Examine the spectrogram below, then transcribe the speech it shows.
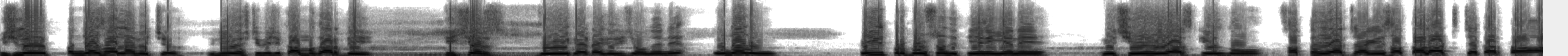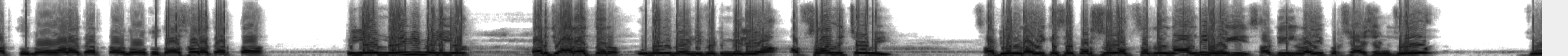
ਪਿਛਲੇ 5 ਸਾਲਾਂ ਵਿੱਚ ਯੂਨੀਵਰਸਿਟੀ ਵਿੱਚ ਕੰਮ ਕਰਦੇ ਟੀਚਰਸ ਜੋ ਇਹ ਕੈਟਾਗਰੀ ਚ ਆਉਂਦੇ ਨੇ, ਉਹਨਾਂ ਨੂੰ ਕਈ ਪ੍ਰਮੋਸ਼ਨਾਂ ਦਿੱਤੀਆਂ ਗਈਆਂ ਨੇ। ਵੀ 6000 ਸਕੇਲ ਤੋਂ 7000 ਚ ਆ ਗਏ 7 ਵਾਲਾ 8 ਚ ਕਰਤਾ 8 ਤੋਂ 9 ਵਾਲਾ ਕਰਤਾ 9 ਤੋਂ 10 ਵਾਲਾ ਕਰਤਾ। ਕਈਆਂ ਨੂੰ ਨਹੀਂ ਵੀ ਮਿਲੀਆਂ ਪਰ ਜ਼ਿਆਦਾਤਰ ਉਹਨਾਂ ਨੂੰ ਬੈਨੀਫਿਟ ਮਿਲਿਆ ਅਫਸਰਾਂ ਵਿੱਚੋਂ ਵੀ। ਸਾਡੀ ਲੜਾਈ ਕਿਸੇ ਪਰਸਨਲ ਅਫਸਰ ਦੇ ਨਾਲ ਨਹੀਂ ਹੈਗੀ। ਸਾਡੀ ਲੜਾਈ ਪ੍ਰਸ਼ਾਸਨ ਜੋ ਜੋ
